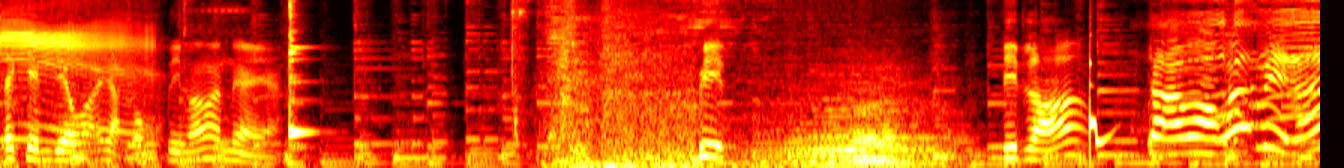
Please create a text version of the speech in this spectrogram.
ได้เกมเดียวอะอยากลงตีมแล้วมันเหนื่อยอะบิดบิดเหรอจะบอกว่าบิดนะ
